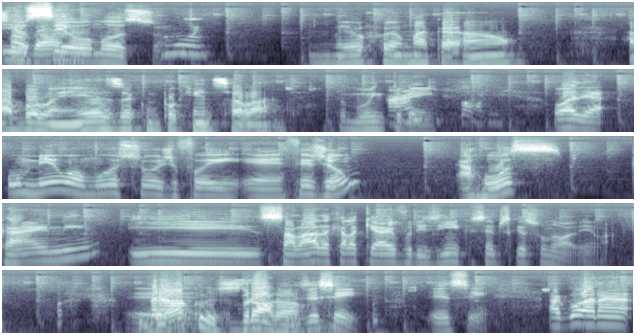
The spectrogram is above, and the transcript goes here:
e o seu almoço? Muito. Meu foi um macarrão, a bolonhesa com um pouquinho de salada. Muito Ai, bem. Olha, o meu almoço hoje foi é, feijão, arroz, carne e salada, aquela que é a árvorezinha que eu sempre esqueço o nome. É, brócolis? Brócolis, esse aí. Esse aí. Agora,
